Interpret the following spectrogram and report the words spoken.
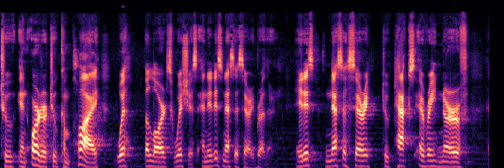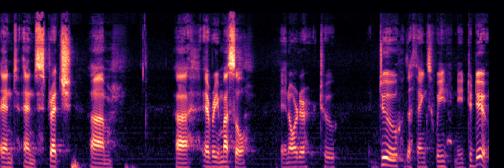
to, in order to comply with the Lord's wishes. And it is necessary, brethren. It is necessary to tax every nerve and, and stretch um, uh, every muscle in order to do the things we need to do.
